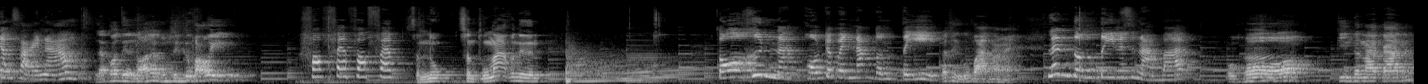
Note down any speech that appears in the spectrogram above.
อย่างสายน้แล้วก็เดือดร้อนแล้วผมถือกระเป๋าอีกำ ฟอบแฟบฟอบแฟบสนุกสนุกตรงหน้าคนอื่นโตขึ้นนะผมจะเป็นนักดนตรีแล้วถือกุบาลมาไหมเล่นดนตรีในสนามบาสโอ้โหจินตนาการนะ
